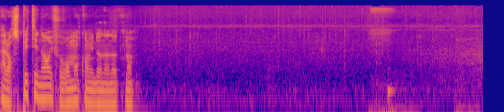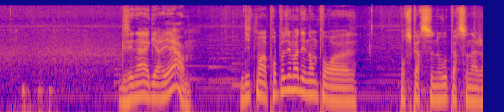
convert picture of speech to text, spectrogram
Alors, Spéténor, il faut vraiment qu'on lui donne un autre nom. Xena la guerrière Dites-moi, proposez-moi des noms pour, euh, pour ce, nouveau personnage.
